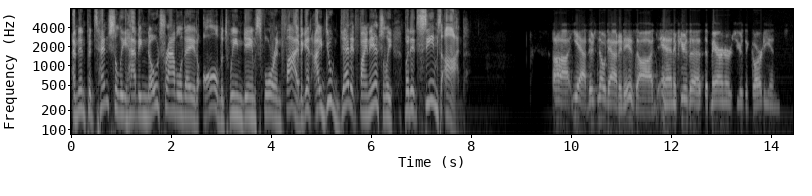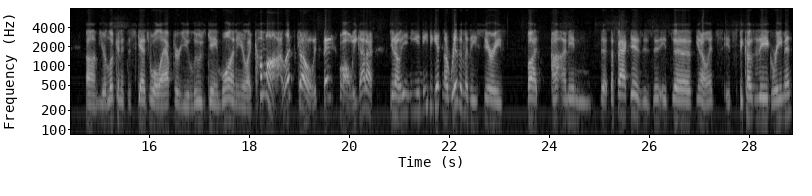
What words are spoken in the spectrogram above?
and then potentially having no travel day at all between games four and five? Again, I do get it financially, but it seems odd. Uh, yeah, there's no doubt it is odd. And if you're the the Mariners, you're the Guardians. Um, you're looking at the schedule after you lose game one, and you're like, "Come on, let's go! It's baseball. We gotta, you know, you you need to get in the rhythm of these series." But uh, I mean, the the fact is, is it's uh, you know, it's it's because of the agreement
